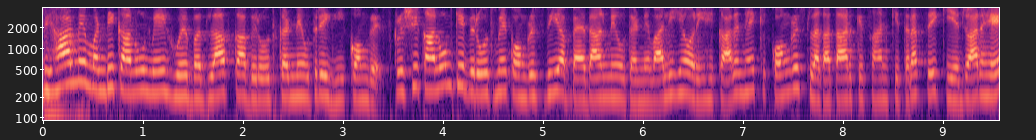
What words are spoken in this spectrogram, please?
बिहार में मंडी कानून में हुए बदलाव का विरोध करने उतरेगी कांग्रेस। कृषि कानून के विरोध में कांग्रेस भी अब मैदान में उतरने वाली है और यही कारण है कि कांग्रेस लगातार किसान की तरफ़ से किए जा रहे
